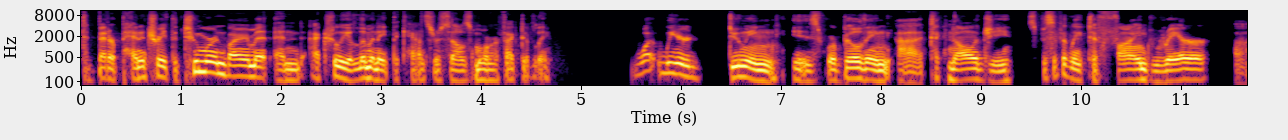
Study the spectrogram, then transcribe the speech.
to better penetrate the tumor environment and actually eliminate the cancer cells more effectively. What we're doing is we're building uh, technology specifically to find rare uh,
